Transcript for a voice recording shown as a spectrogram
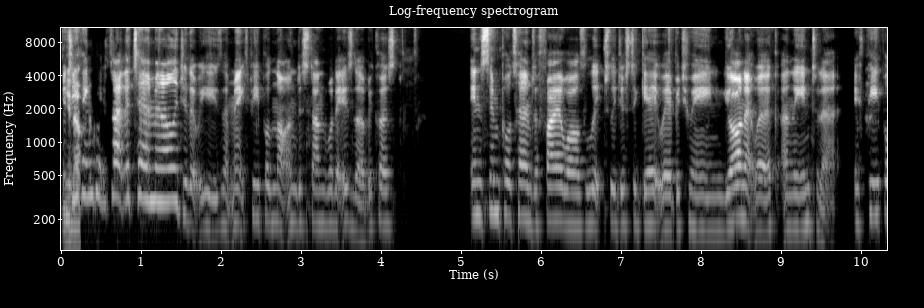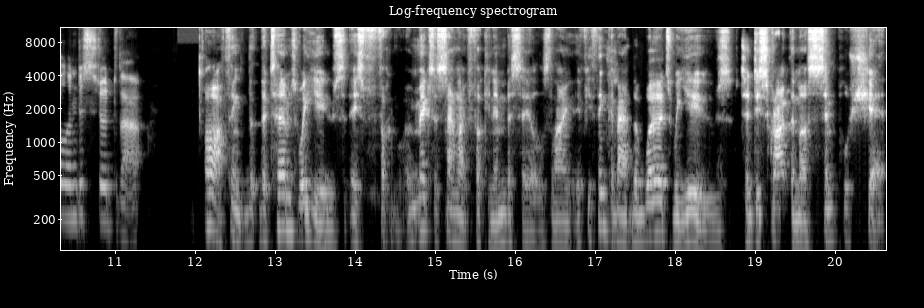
You Do you think it's like the terminology that we use that makes people not understand what it is, though? Because in simple terms, a firewall is literally just a gateway between your network and the internet. If people understood that, Oh, I think the, the terms we use is fuck, it makes us sound like fucking imbeciles. Like if you think about the words we use to describe the most simple shit,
